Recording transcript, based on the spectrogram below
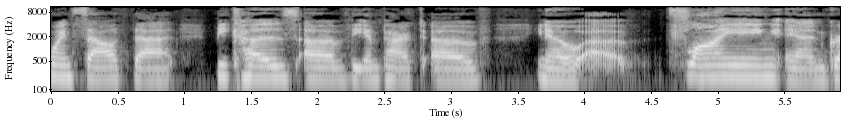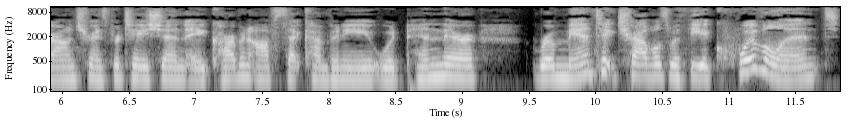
points out that because of the impact of you know. Uh, flying and ground transportation, a carbon offset company would pin their romantic travels with the equivalent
